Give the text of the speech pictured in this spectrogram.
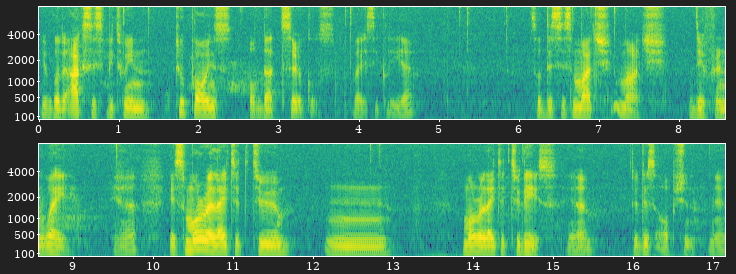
you've got the axis between two points of that circles basically yeah so this is much much different way yeah it's more related to mm, more related to this yeah to this option yeah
